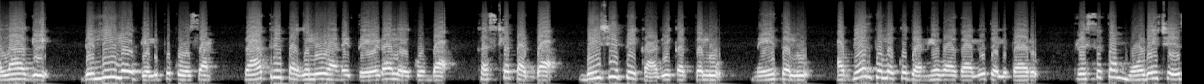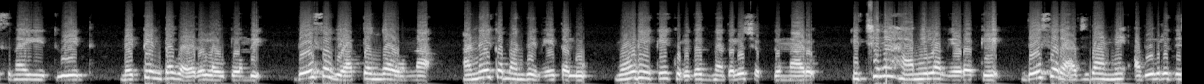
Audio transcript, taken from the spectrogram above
అలాగే ఢిల్లీలో గెలుపు కోసం రాత్రి పగలు అనే తేడా లేకుండా కష్టపడ్డ బీజేపీ కార్యకర్తలు నేతలు అభ్యర్థులకు ధన్యవాదాలు తెలిపారు. ప్రస్తుతం మోడీ చేసిన ఈ ట్వీట్ నెట్టింట వైరల్ అవుతోంది. దేశ వ్యాప్తంగా ఉన్న అనేక మంది నేతలు మోడీకి కృతజ్ఞతలు చెప్తున్నారు. ఇచ్చిన హామీల మేరకే దేశ రాజధానిని అభివృద్ధి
